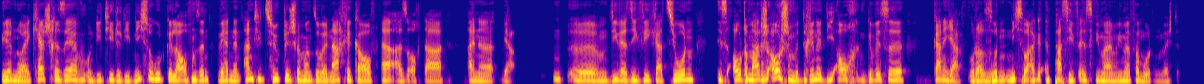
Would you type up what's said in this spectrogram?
wieder neue Cash-Reserven und die Titel, die nicht so gut gelaufen sind, werden dann antizyklisch, wenn man so will, nachgekauft. Äh, also auch da eine ja, äh, Diversifikation ist automatisch auch schon mit drin, die auch gewisse gar nicht ja oder so nicht so passiv ist, wie man, wie man vermuten möchte.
